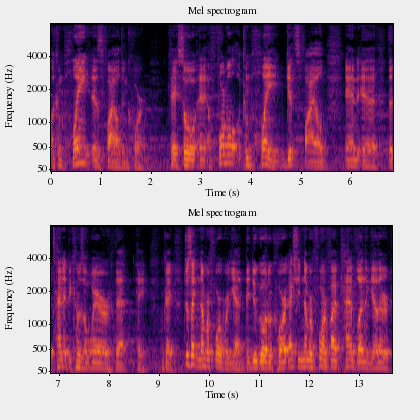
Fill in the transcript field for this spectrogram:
a complaint is filed in court. Okay, so a formal complaint gets filed, and uh, the tenant becomes aware that hey, okay, just like number four, where yeah, they do go to court. Actually, number four and five kind of blend together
